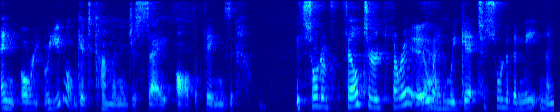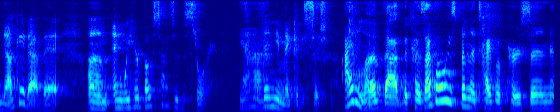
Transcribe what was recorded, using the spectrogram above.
and or, or you don't get to come in and just say all the things. It's sort of filtered through, Yeah. and we get to sort of the meat and the nugget of it, um, and we hear both sides of the story. Yeah. Then you make a decision. I love that because I've always been the type of person,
